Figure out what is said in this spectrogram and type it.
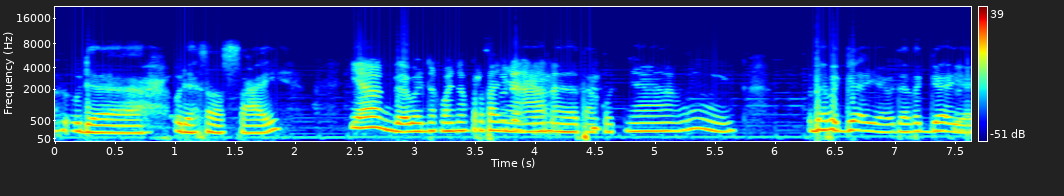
uh, udah udah selesai. Ya nggak banyak banyak pertanyaan. Udah, uh, takutnya hmm, udah lega ya, udah lega ya.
